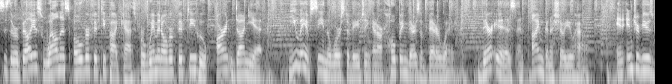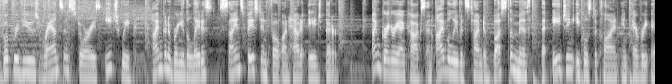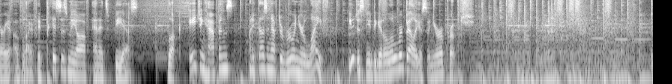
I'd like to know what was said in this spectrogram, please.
This is the Rebellious Wellness Over 50 podcast for women over 50 who aren't done yet. You may have seen the worst of aging and are hoping there's a better way. There is, and I'm going to show you how. In interviews, book reviews, rants, and stories, each week, I'm going to bring you the latest science based info on how to age better. I'm Gregory Ann Cox, and I believe it's time to bust the myth that aging equals decline in every area of life. It pisses me off, and it's BS. Look, aging happens, but it doesn't have to ruin your life. You just need to get a little rebellious in your approach.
